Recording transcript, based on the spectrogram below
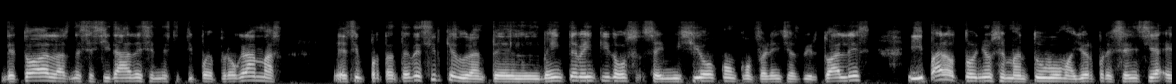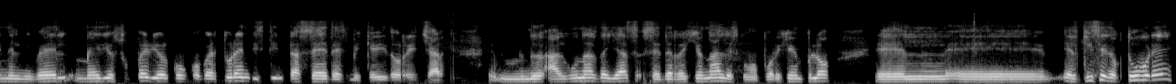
de todas las necesidades en este tipo de programas. Es importante decir que durante el 2022 se inició con conferencias virtuales y para otoño se mantuvo mayor presencia en el nivel medio superior con cobertura en distintas sedes, mi querido Richard. Mm, algunas de ellas sedes regionales, como por ejemplo el, eh, el 15 de octubre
